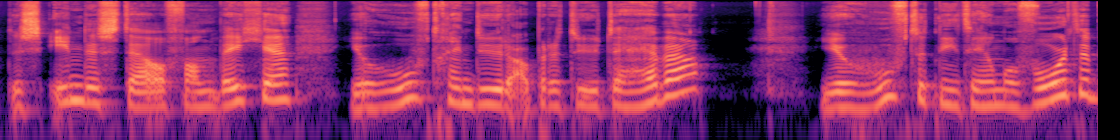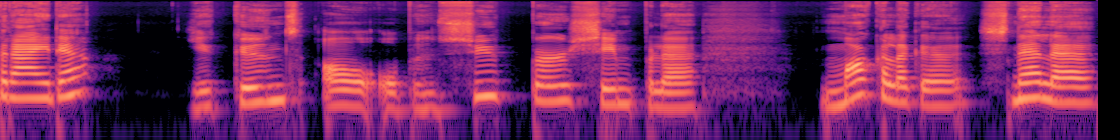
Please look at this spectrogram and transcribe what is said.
Dus in de stijl van, weet je, je hoeft geen dure apparatuur te hebben. Je hoeft het niet helemaal voor te bereiden. Je kunt al op een super simpele, makkelijke, snelle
